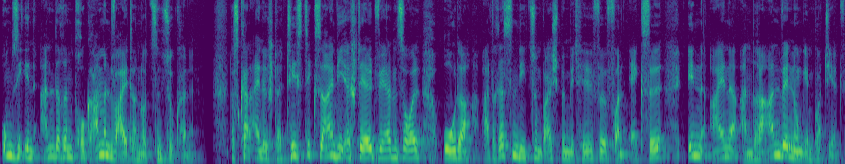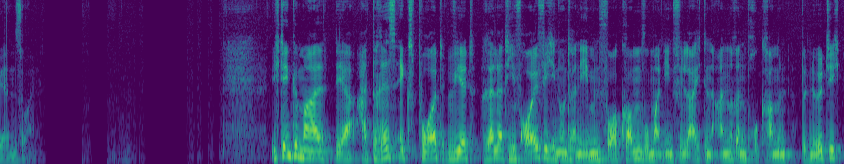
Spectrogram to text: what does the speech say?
um sie in anderen Programmen weiter nutzen zu können. Das kann eine Statistik sein, die erstellt werden soll, oder Adressen, die zum Beispiel mit Hilfe von Excel in eine andere Anwendung importiert werden sollen. Ich denke mal, der Adressexport wird relativ häufig in Unternehmen vorkommen, wo man ihn vielleicht in anderen Programmen benötigt.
